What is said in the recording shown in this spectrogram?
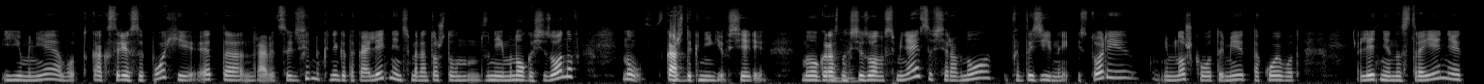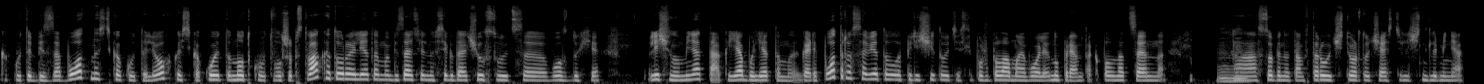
и мне вот как срез эпохи это нравится. И действительно, книга такая летняя, несмотря на то, что в ней много сезонов, ну, в каждой книге все серии много разных mm-hmm. сезонов сменяется, все равно фэнтезийные истории немножко вот имеют такое вот летнее настроение, какую-то беззаботность, какую-то легкость, какую-то нотку вот волшебства, которая летом обязательно всегда чувствуется в воздухе. Лично у меня так. Я бы летом и Гарри Поттера советовала пересчитывать, если бы уж была моя воля, ну, прям так полноценно. Mm-hmm. А, особенно там вторую, четвертую часть лично для меня.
